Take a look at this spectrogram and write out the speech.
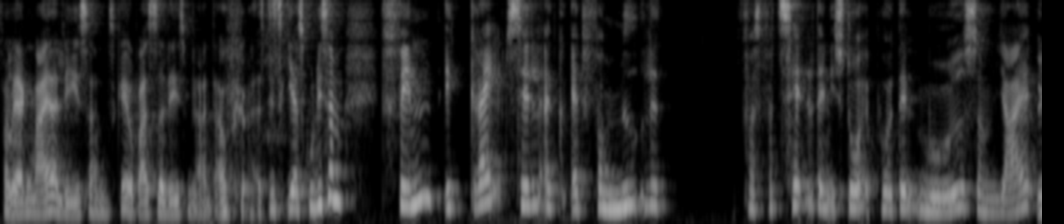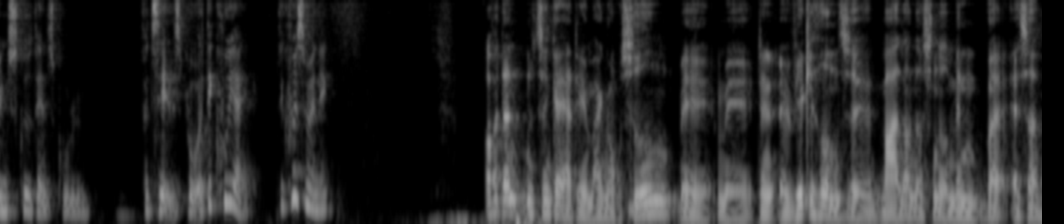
for mm. hverken mig eller læseren. Skal jeg jo bare sidde og læse min egen dagbøger. Altså, det, jeg skulle ligesom finde et greb til at, at formidle, for, fortælle den historie på den måde, som jeg ønskede, den skulle fortælles på. Og det kunne jeg ikke. Det kunne jeg simpelthen ikke. Og hvordan, nu tænker jeg, at det er mange år siden med, med den, øh, virkelighedens øh, malerne og sådan noget, men hvad, altså,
